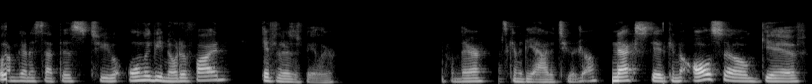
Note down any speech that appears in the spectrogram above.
I'm going to set this to only be notified if there's a failure. From there, it's going to be added to your job. Next, it can also give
